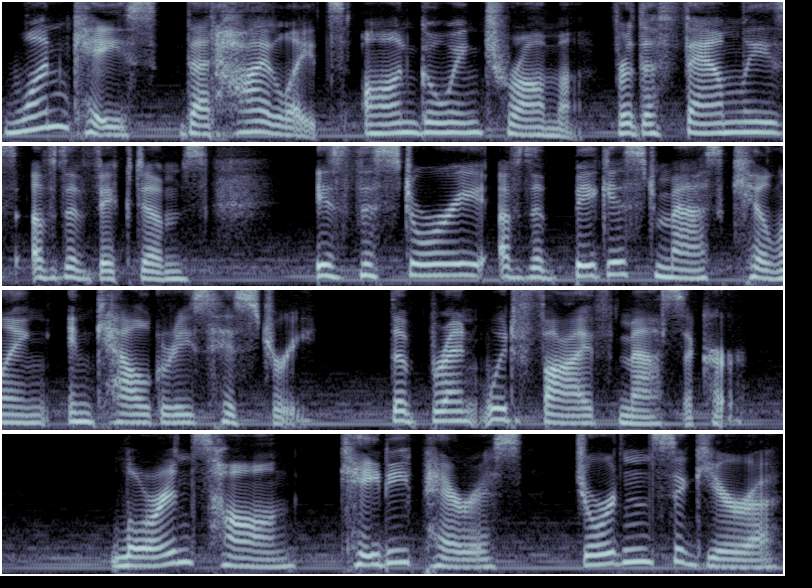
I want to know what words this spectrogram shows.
One case that highlights ongoing trauma for the families of the victims is the story of the biggest mass killing in Calgary's history, the Brentwood Five massacre. Lawrence Hong, Kaiti Perras, Jordan Segura,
